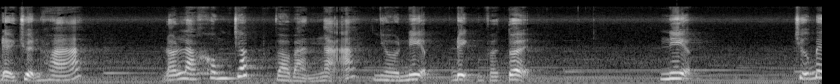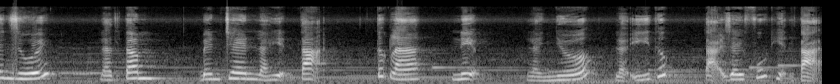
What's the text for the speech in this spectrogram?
để chuyển hóa, đó là không chấp vào bản ngã nhờ niệm, định và tuệ. Niệm, chữ bên dưới là tâm, bên trên là hiện tại, tức là niệm là nhớ, là ý thức tại giây phút hiện tại.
